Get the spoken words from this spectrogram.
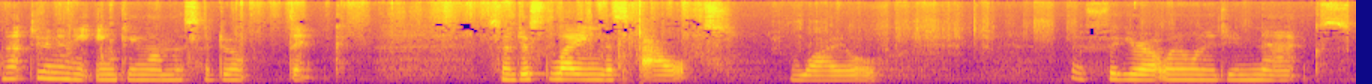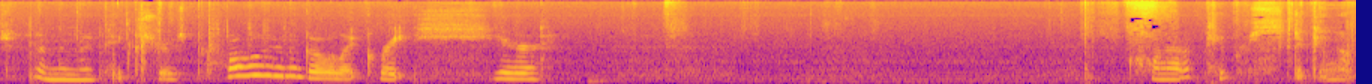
not doing any inking on this, I don't think. So I'm just laying this out while I figure out what I want to do next. And then my picture is probably going to go like right here. Corner of paper sticking up.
